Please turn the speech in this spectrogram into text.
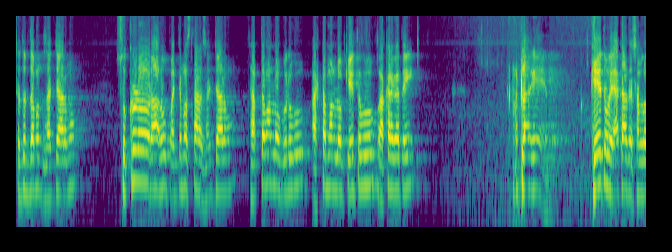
చతుర్థమందు సంచారము శుక్రుడు రాహు పంచమస్థాన సంచారం సప్తమంలో గురువు అష్టమంలో కేతువు వక్రగతి అట్లాగే కేతు ఏకాదశంలో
